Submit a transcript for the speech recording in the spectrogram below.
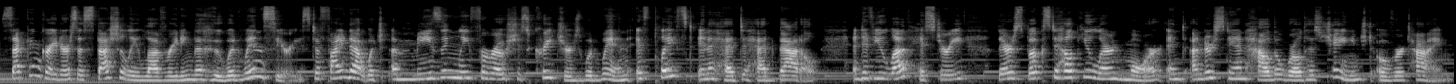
Second graders especially love reading the Who Would Win series to find out which amazingly ferocious creatures would win if placed in a head to head battle. And if you love history, there's books to help you learn more and understand how the world has changed over time.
